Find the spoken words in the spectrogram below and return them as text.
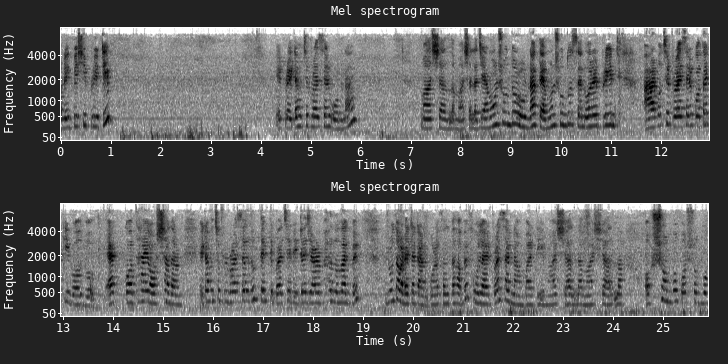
অনেক বেশি প্রিটি এরপর এটা হচ্ছে ড্রেসের ওড়না। মাশাল্লাহ মাশাল্লাহ যেমন সুন্দর ওড়না, তেমন সুন্দর সালোয়ারের প্রিন্ট আর হচ্ছে ড্রেসের কথা কি বলব? এক কথায় অসাধারণ। এটা হচ্ছে ফুল ড্রেসের লুক দেখতে পাচ্ছেন, এটা যার ভালো লাগবে। দ্রুত অর্ডারটা করে ফেলতে হবে ফুল অ্যাড্রেস আর নাম্বার দিয়ে। মাশাল্লাহ মাশাল্লাহ অসম্ভব অসম্ভব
